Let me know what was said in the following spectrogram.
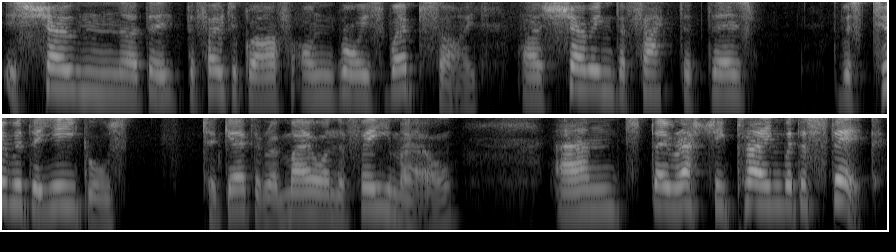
is shown uh, the the photograph on Roy's website, uh, showing the fact that there's there was two of the eagles together, a male and a female, and they were actually playing with a stick.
